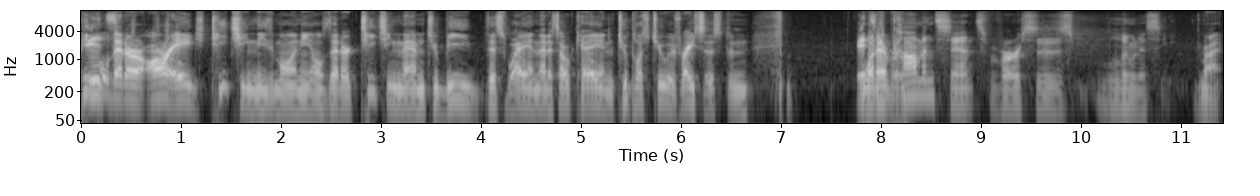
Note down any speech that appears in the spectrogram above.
people It's- that are our age teaching these millennials that are teaching them to be this way and that it's okay and two plus two is racist and It's whatever. a common sense versus lunacy. right.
